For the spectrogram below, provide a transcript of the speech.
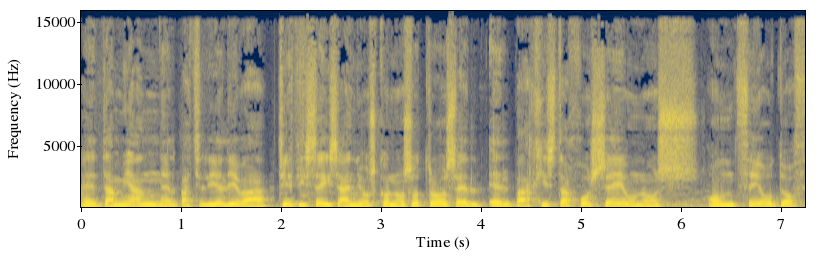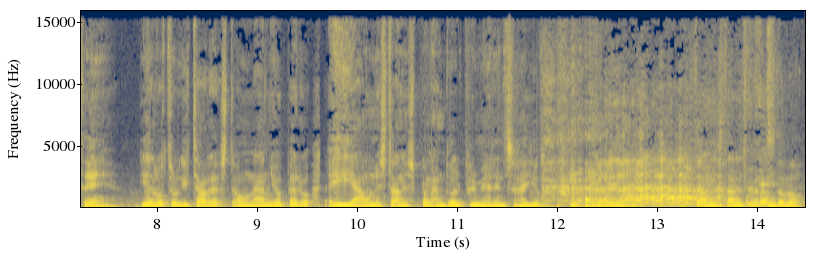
Eh, Damián, el batería, lleva 16 años con nosotros, el, el bajista José unos 11 o 12 y el otro guitarra está un año, pero y aún están esperando el primer ensayo. están, están esperándolo.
